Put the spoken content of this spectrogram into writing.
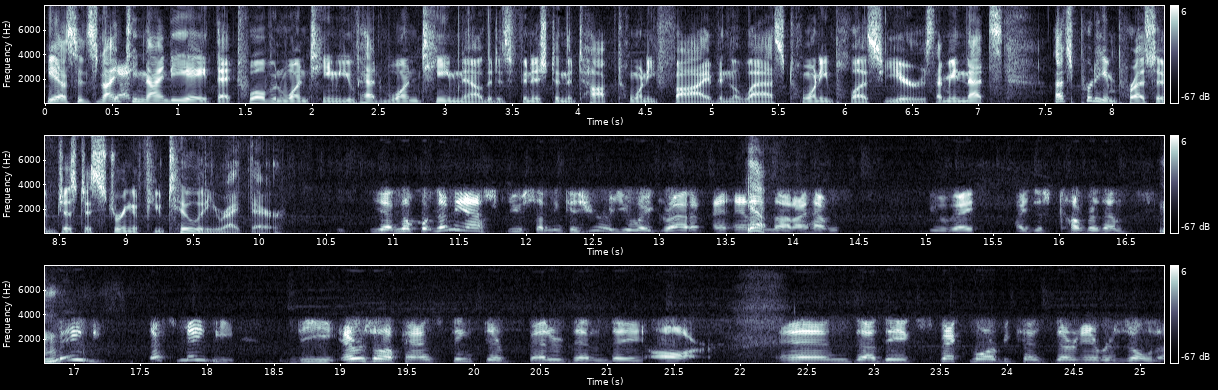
Yeah, since 1998, that 12 and one team. You've had one team now that has finished in the top 25 in the last 20 plus years. I mean, that's that's pretty impressive. Just a string of futility right there. Yeah, no. Let me ask you something because you're a UA grad, and, and yeah. I'm not. I have U of A. I just cover them. Mm-hmm. Maybe that's maybe the Arizona fans think they're better than they are, and uh, they expect more because they're Arizona.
